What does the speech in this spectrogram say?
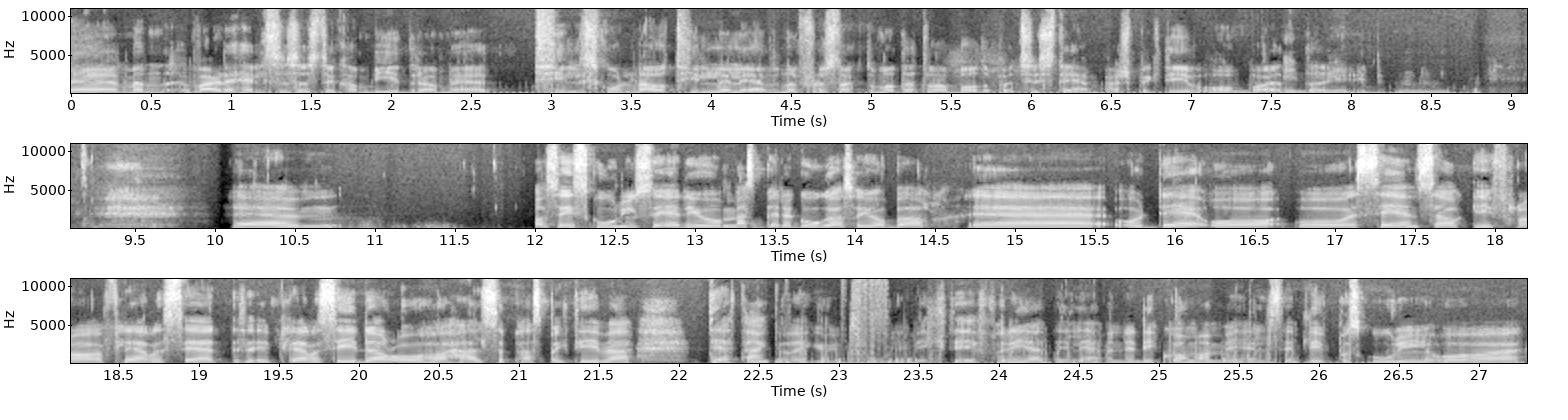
Eh, Men hva er det helsesøster kan bidra med til skolen da, og til elevene? For du snakket om at dette var både på et systemperspektiv og på et mm. Ehm, altså I skolen så er det jo mest pedagoger som jobber. Eh, og det å, å se en sak fra flere, flere sider og ha helseperspektivet, det tenker jeg er utrolig viktig. Fordi at elevene de kommer med hele sitt liv på skolen. og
